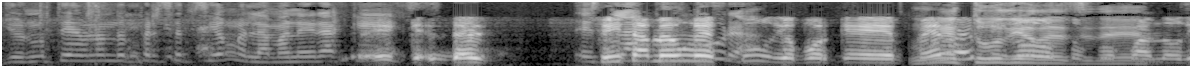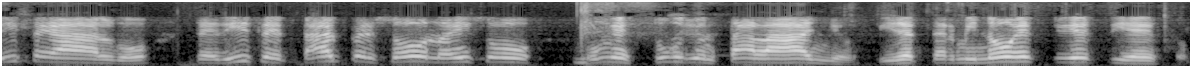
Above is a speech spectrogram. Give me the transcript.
Yo no estoy hablando de percepción, es la manera que Eh, es. que de- Es cítame un estudio, porque Un estudio de- filósofo, de- cuando dice algo, te dice tal persona hizo un estudio en tal año y determinó esto y esto y esto.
